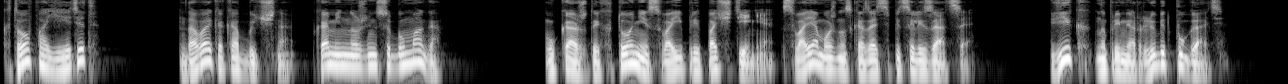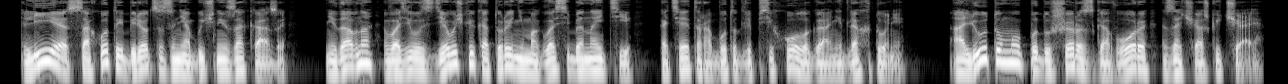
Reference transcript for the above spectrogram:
Кто поедет? Давай, как обычно. Камень, ножницы, бумага. У каждой хтони свои предпочтения, своя, можно сказать, специализация. Вик, например, любит пугать. Лия с охотой берется за необычные заказы. Недавно возилась с девочкой, которая не могла себя найти, хотя это работа для психолога, а не для хтони. А лютому по душе разговоры за чашкой чая.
